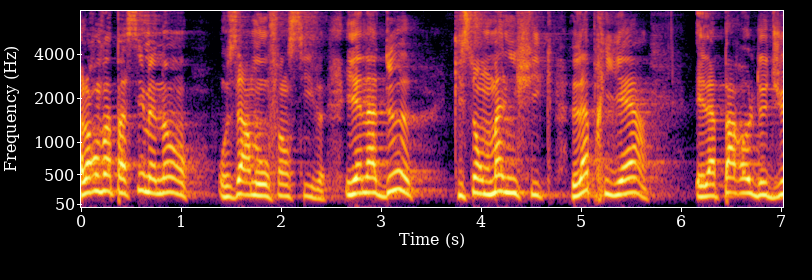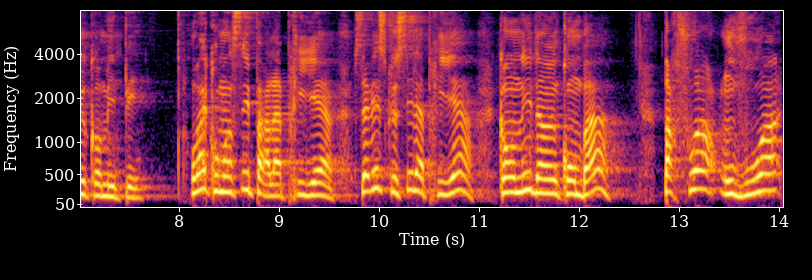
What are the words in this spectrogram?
Alors on va passer maintenant aux armes offensives. Il y en a deux qui sont magnifiques, la prière et la parole de Dieu comme épée. On va commencer par la prière. Vous savez ce que c'est la prière? Quand on est dans un combat, parfois on voit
